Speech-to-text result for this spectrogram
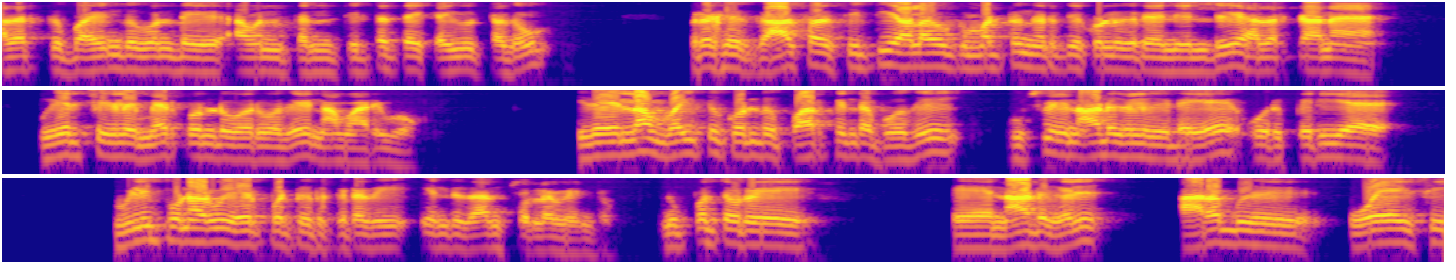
அதற்கு பயந்து கொண்டு அவன் தன் திட்டத்தை கைவிட்டதும் பிறகு காசா சிட்டி அளவுக்கு மட்டும் நிறுத்திக் கொள்கிறேன் என்று அதற்கான முயற்சிகளை மேற்கொண்டு வருவதை நாம் அறிவோம். இதையெல்லாம் வைத்துக்கொண்டு பார்க்கின்ற போது முஸ்லிம் நாடுகளிடையே ஒரு பெரிய விழிப்புணர்வு ஏற்பட்டு இருக்கிறது என்று தான் சொல்ல வேண்டும். முப்பத்தொரு நாடுகள் அரபு ஓஐசி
